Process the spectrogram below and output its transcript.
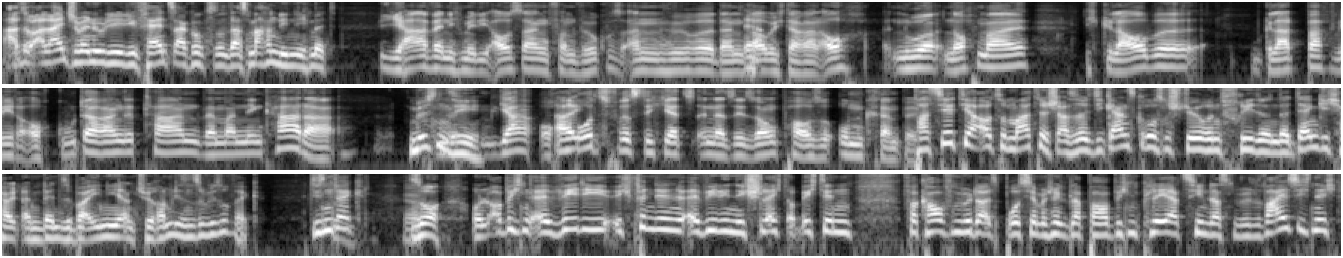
Also allein schon, wenn du dir die Fans anguckst und das machen die nicht mit. Ja, wenn ich mir die Aussagen von Wirkus anhöre, dann ja. glaube ich daran auch. Nur nochmal, ich glaube, Gladbach wäre auch gut daran getan, wenn man den Kader Müssen sie. Ja, auch Aber kurzfristig jetzt in der Saisonpause umkrempeln. Passiert ja automatisch. Also die ganz großen Störenfriede, und da denke ich halt an Benzebaini, an Tyram, die sind sowieso weg. Die sind Stimmt, weg. Ja. So, und ob ich einen Elvedi, ich finde den Elvedi nicht schlecht, ob ich den verkaufen würde als Borussia Mönchengladbach, ob ich einen Player ziehen lassen würde, weiß ich nicht,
